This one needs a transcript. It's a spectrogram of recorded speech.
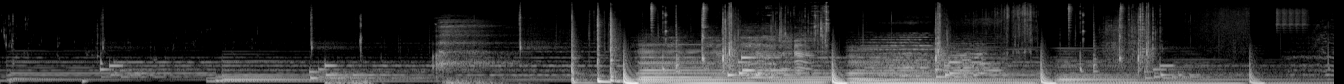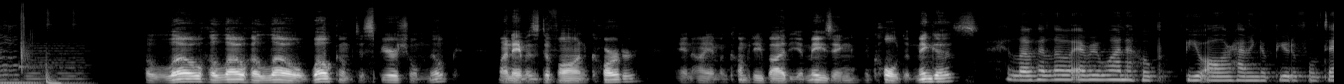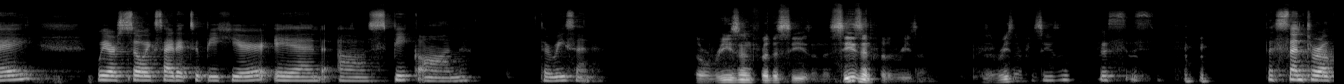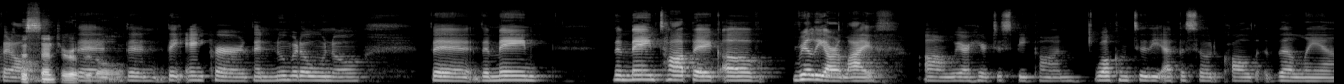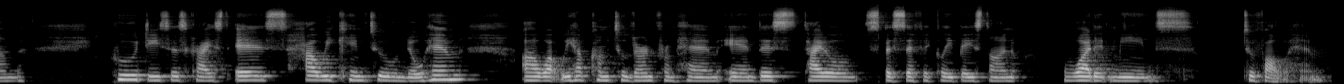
Hello, hello, hello. Welcome to Spiritual Milk. My name is Devon Carter, and I am accompanied by the amazing Nicole Dominguez. Hello, hello, everyone. I hope you all are having a beautiful day. We are so excited to be here and uh, speak on the reason. The reason for the season. The season for the reason. Is it reason for season? This is the center of it all. The center of the, it all. The, the anchor, the numero uno, the the main the main topic of really our life. Um, we are here to speak on. Welcome to the episode called "The Lamb," who Jesus Christ is, how we came to know Him, uh, what we have come to learn from Him, and this title specifically based on what it means to follow Him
